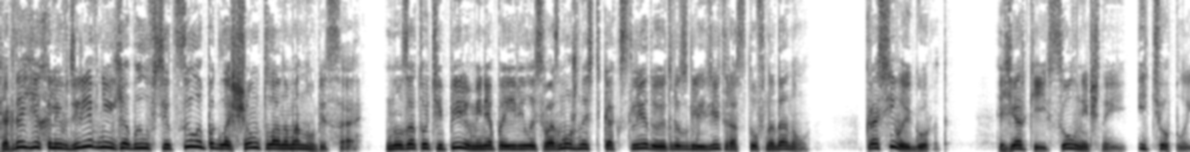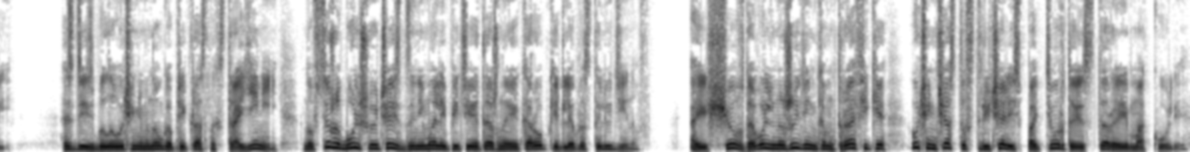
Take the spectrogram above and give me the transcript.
Когда ехали в деревню, я был всецело поглощен планом Анубиса. Но зато теперь у меня появилась возможность как следует разглядеть Ростов-на-Дону. Красивый город. Яркий, солнечный и теплый. Здесь было очень много прекрасных строений, но все же большую часть занимали пятиэтажные коробки для простолюдинов. А еще в довольно жиденьком трафике очень часто встречались потертые старые макули.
